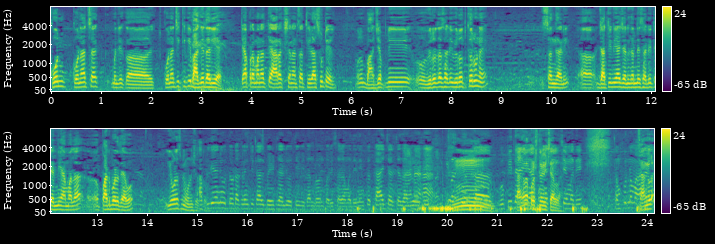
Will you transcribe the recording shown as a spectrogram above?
कोण कोणाचा म्हणजे कोणाची किती भागीदारी आहे त्या प्रमाणात त्या आरक्षणाचा तिढा सुटेल. म्हणून भाजपने विरोधासाठी विरोध करू नये. संघाने अं, जातीनिहाय जनगणनेसाठी त्यांनी आम्हाला पाठबळ द्यावं एवढंच मी म्हणू शकतो. आपली आणि उद्धव ठाकरेंची काल भेट झाली होती विधान भवन परिसरामध्ये. नेमकं काय चर्चा झाली होती? गुपित चांगला या प्रश्न विचारला. संपूर्ण चांगला-.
